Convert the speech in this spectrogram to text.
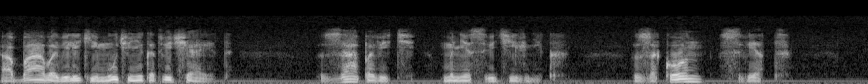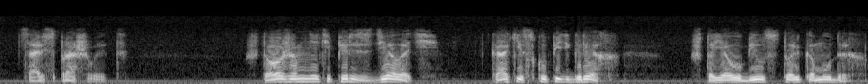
А Бава, великий мученик, отвечает, «Заповедь мне светильник, закон — свет». Царь спрашивает, «Что же мне теперь сделать? Как искупить грех, что я убил столько мудрых?»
